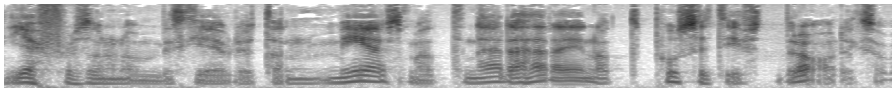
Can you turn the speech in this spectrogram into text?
Jefferson och de beskrev det, utan mer som att nej, det här är något positivt bra. Liksom.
